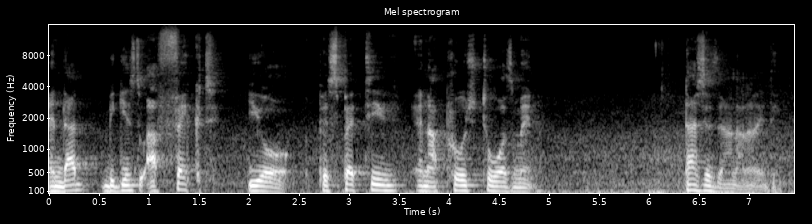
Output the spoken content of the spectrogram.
And that begins to affect your perspective and approach towards men. That's just the another thing.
